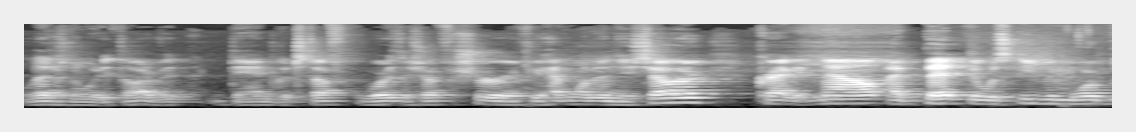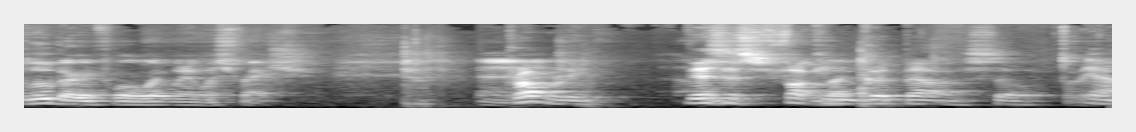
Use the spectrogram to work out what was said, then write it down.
let us know what you thought of it. Damn good stuff. Worth a shot for sure. If you have one in your cellar, crack it now. I bet there was even more blueberry forward when it was fresh. Uh, Probably. This is fucking But- good balance. So Yeah, yeah.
